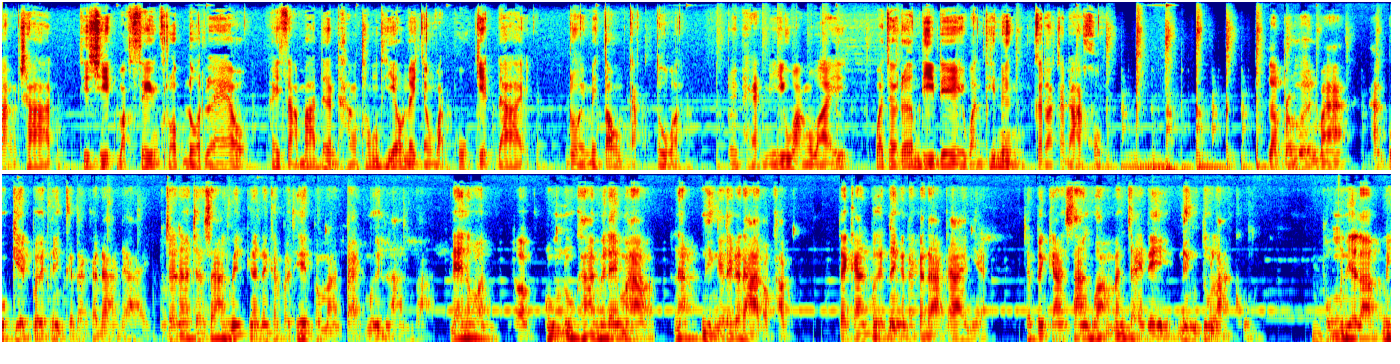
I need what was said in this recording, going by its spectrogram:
ต่างชาติ ที่ฉีดวัคซีนครบโดสแล้ว ให้สามารถเดินทางท่องเที่ยวในจังหวัดภูเก็ตได้ โดยไม่ต้องกักตัว โดยแผนนี้วางไว้ว่าจะเริ่มดีเดย์วันที่ 1 กรกฎาคม เราประเมินว่าหากภูเก็ตเปิดหนึ่งกรกฎาได้ จะน่าจะสร้างเม็ดเงินให้กับประเทศประมาณ 80,000 ล้านบาท แน่นอนกลุ่มลูกค้าไม่ได้มาณหนึ่งกรกฎาหรอกครับ แต่การเปิดหนึ่งกรกฎาได้เนี่ยจะเป็นการสร้างความมั่นใจใน 1 ตุลาคมอืมผมได้รับมี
